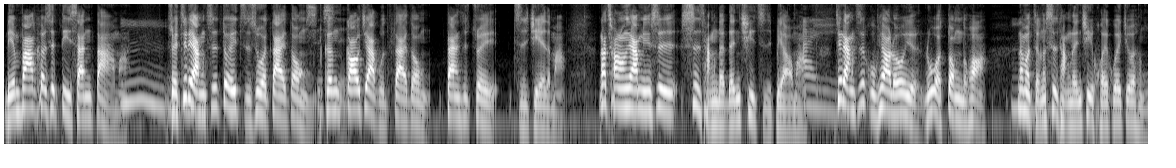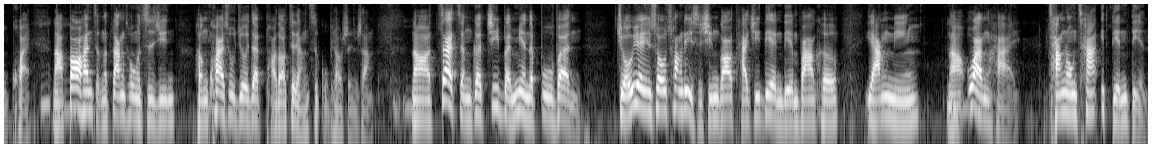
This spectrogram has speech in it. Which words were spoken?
联发科是第三大嘛，嗯所以这两只对于指数的带动跟高价股的带动，当然是最直接的嘛。那长隆、阳明是市场的人气指标嘛，这两只股票如果有如果动的话。那么整个市场人气回归就会很快，那包含整个当冲的资金很快速就会再跑到这两只股票身上。那在整个基本面的部分，九月营收创历史新高，台积电、联发科、阳明、那万海、长隆差一点点，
